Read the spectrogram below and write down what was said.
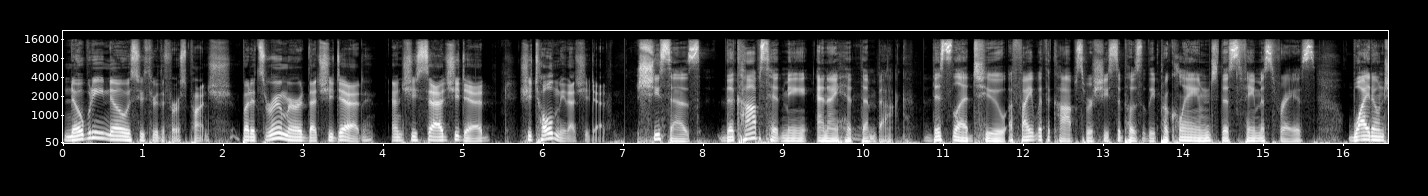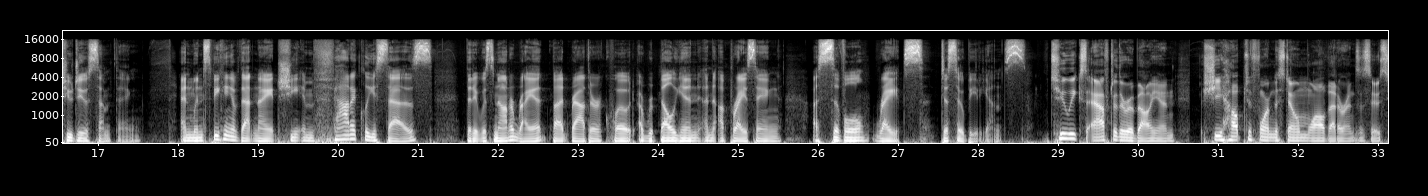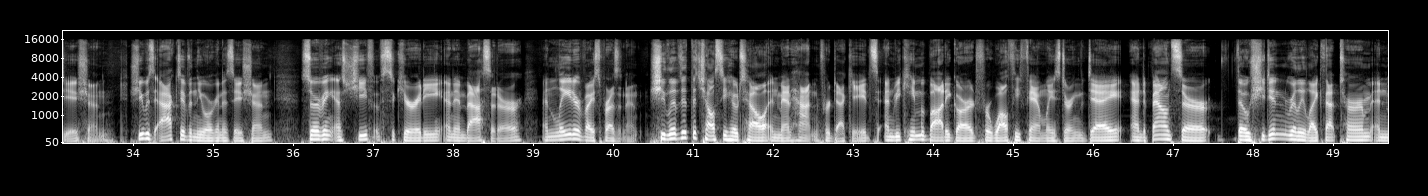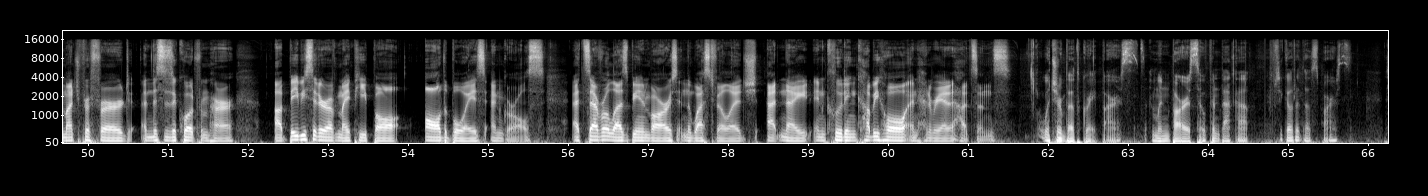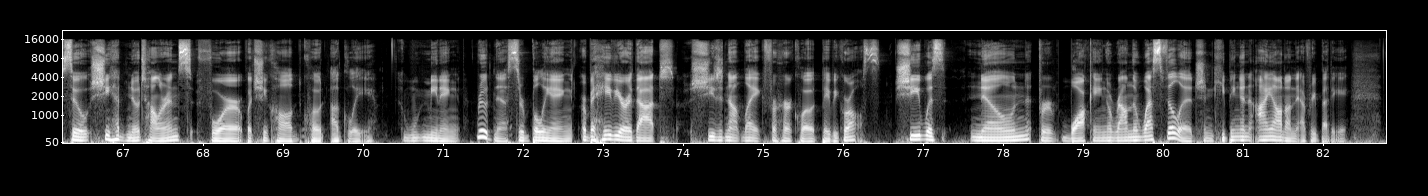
Nobody knows who threw the first punch, but it's rumored that she did. And she said she did. She told me that she did. She says, The cops hit me and I hit them back. This led to a fight with the cops where she supposedly proclaimed this famous phrase, Why don't you do something? And when speaking of that night, she emphatically says that it was not a riot, but rather, quote, a rebellion, an uprising, a civil rights disobedience. Two weeks after the rebellion, she helped to form the Stonewall Veterans Association. She was active in the organization, serving as chief of security and ambassador, and later vice president. She lived at the Chelsea Hotel in Manhattan for decades and became a bodyguard for wealthy families during the day and a bouncer, though she didn't really like that term and much preferred, and this is a quote from her, a babysitter of my people, all the boys and girls at several lesbian bars in the West Village at night, including Cubbyhole and Henrietta Hudson's. Which are both great bars. And when bars open back up, you have to go to those bars. So she had no tolerance for what she called, quote, ugly, meaning rudeness or bullying or behavior that she did not like for her, quote, baby girls. She was known for walking around the West Village and keeping an eye out on everybody.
